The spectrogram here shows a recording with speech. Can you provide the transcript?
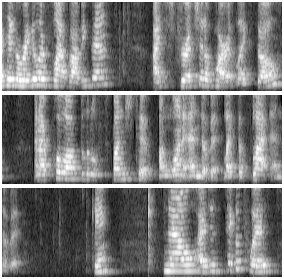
I take a regular flat bobby pin, I stretch it apart like so, and I pull off the little sponge tip on one end of it, like the flat end of it. Okay? Now, I just pick a twist.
